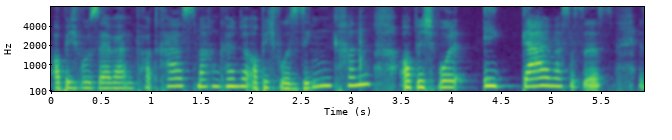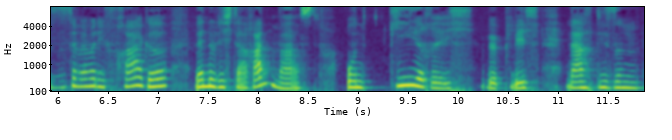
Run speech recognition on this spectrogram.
ob ich wohl selber einen Podcast machen könnte, ob ich wohl singen kann, ob ich wohl, egal egal was es ist. Es ist ja immer die Frage, wenn du dich daran machst und gierig wirklich nach diesem,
